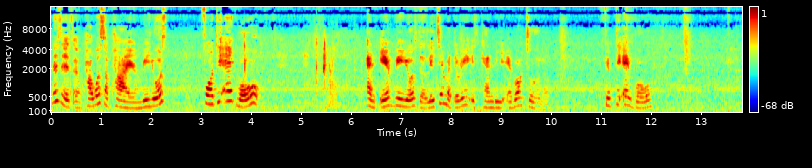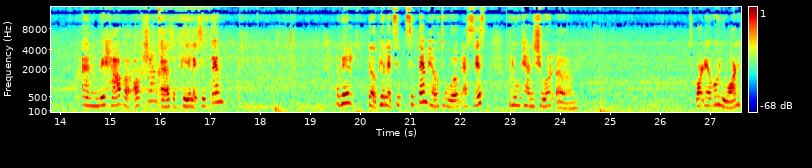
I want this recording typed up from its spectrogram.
this is a power supply. We use 48 volt. And if we use the lithium battery, it can be able to 58 volt and we have an option as a pedelec system. The, pedelec system help to work assist. You can choose uh, whatever you want.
